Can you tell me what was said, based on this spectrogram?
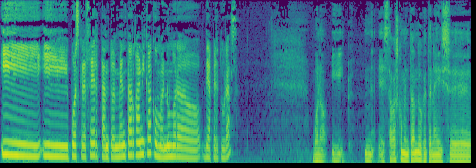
y, pues crecer tanto en venta orgánica como en número de aperturas. Bueno, y Estabas comentando que tenéis eh,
